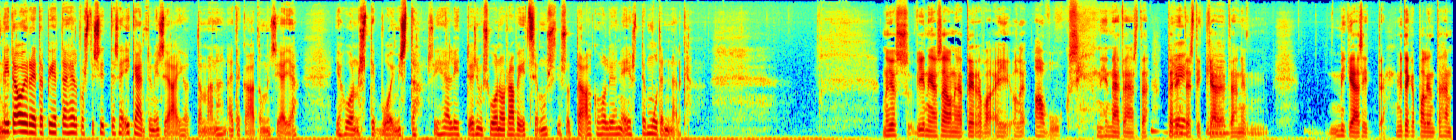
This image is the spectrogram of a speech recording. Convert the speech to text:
niitä oireita pidetään helposti sitten sen ikääntymisen aiheuttamana, näitä kaatumisia ja, ja huonosti voimista. Siihen liittyy esimerkiksi huono ravitsemus. Jos ottaa alkoholia, niin ei ole sitten muuten nälkä. No jos viina ja sauna ja terva ei ole avuksi, niin näitähän sitä perinteisesti ei, käytetään, niin mikä sitten? Miten paljon tähän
